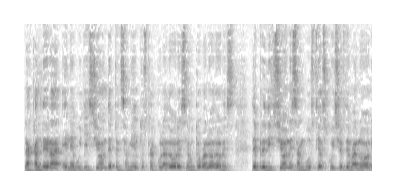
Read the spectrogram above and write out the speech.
La caldera en ebullición de pensamientos calculadores y autoevaluadores, de predicciones, angustias, juicios de valor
